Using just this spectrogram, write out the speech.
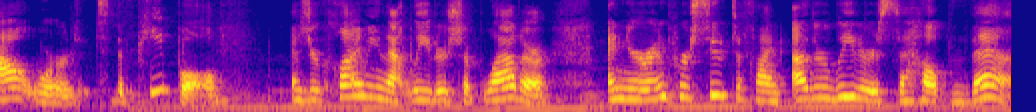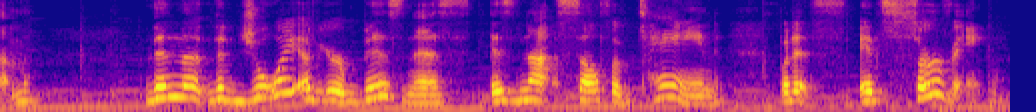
outward to the people as you're climbing that leadership ladder and you're in pursuit to find other leaders to help them, then the, the joy of your business is not self-obtained, but it's it's serving.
